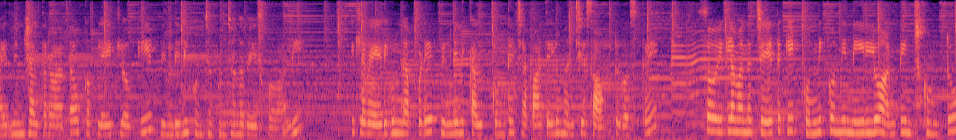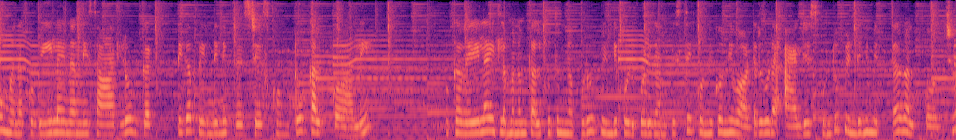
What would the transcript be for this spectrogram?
ఐదు నిమిషాల తర్వాత ఒక ప్లేట్లోకి పిండిని కొంచెం కొంచెంగా వేసుకోవాలి. ఇట్లా వేడిగా ఉన్నప్పుడే పిండిని కలుపుకుంటే చపాతీలు మంచిగా సాఫ్ట్గా వస్తాయి. సో ఇట్లా మన చేతికి కొన్ని కొన్ని నీళ్ళు అంటించుకుంటూ మనకు వీలైనన్ని సార్లు గట్టిగా పిండిని ప్రెస్ చేసుకుంటూ కలుపుకోవాలి. ఒకవేళ ఇట్లా మనం కలుపుతున్నప్పుడు పిండి పొడి పొడి కనిపిస్తే కొన్ని కొన్ని వాటర్ కూడా యాడ్ చేసుకుంటూ పిండిని మెత్తగా కలుపుకోవచ్చు.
